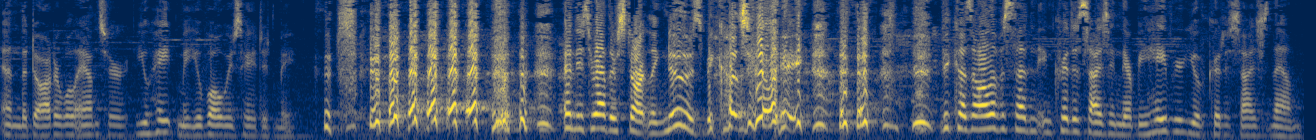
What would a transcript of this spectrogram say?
And the daughter will answer, you hate me, you've always hated me. and it's rather startling news because really, because all of a sudden, in criticizing their behavior, you have criticized them.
